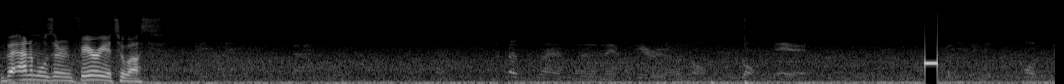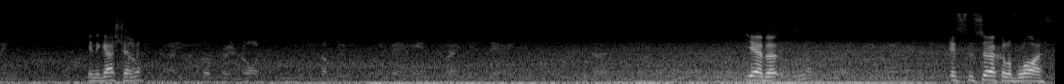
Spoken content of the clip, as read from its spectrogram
But animals are inferior to us. In a gas chamber? Yeah, but it's the circle of life. I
